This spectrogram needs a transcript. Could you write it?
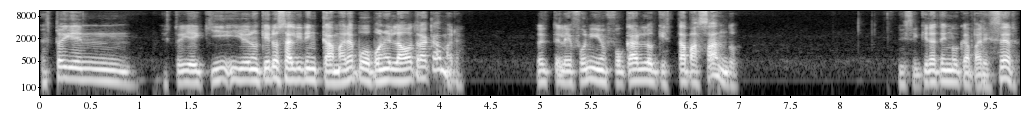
estoy en estoy aquí y yo no quiero salir en cámara, puedo poner la otra cámara del teléfono y enfocar lo que está pasando. Ni siquiera tengo que aparecer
